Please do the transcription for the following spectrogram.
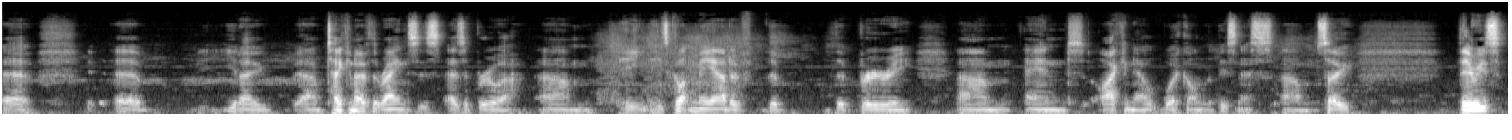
uh, uh, you know um, taken over the reins as, as a brewer. Um, he he's gotten me out of the the brewery, um, and I can now work on the business. Um, so there is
